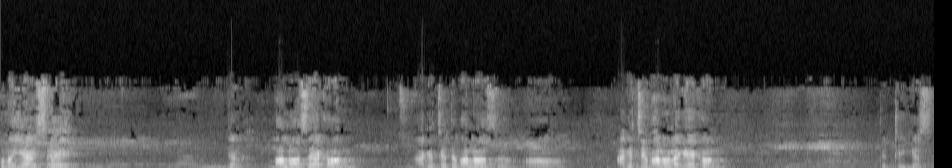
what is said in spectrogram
কোনো ইয়ে হয়েছে? ভালো আছে এখন? আগের চেয়ে ভালো আছো। ও আগের চেয়ে ভালো লাগে এখন? তো ঠিক আছে।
